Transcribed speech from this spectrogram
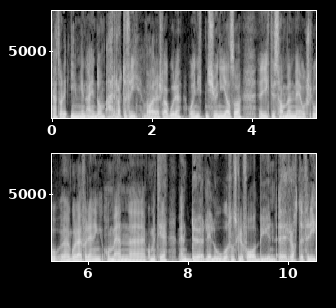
Her står det 'ingen eiendom er rottefri', var slagordet, og i 1929 altså eh, gikk de sammen med Oslo eh, Gårdeierforening om en eh, komité med en dødelig logo som skulle få byen rottefri,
